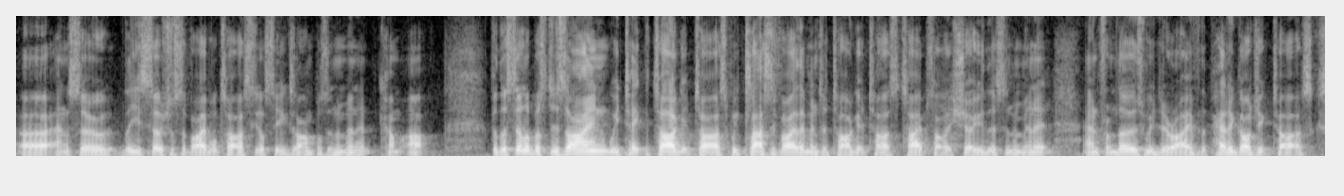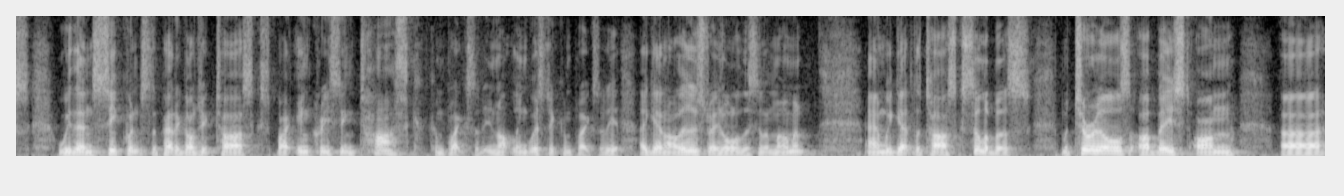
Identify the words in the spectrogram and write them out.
Uh, and so these social survival tasks, you'll see examples in a minute, come up. For the syllabus design, we take the target tasks, we classify them into target task types. I'll show you this in a minute. And from those, we derive the pedagogic tasks. We then sequence the pedagogic tasks by increasing task complexity, not linguistic complexity. Again, I'll illustrate all of this in a moment. And we get the task syllabus. Materials are based on uh,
